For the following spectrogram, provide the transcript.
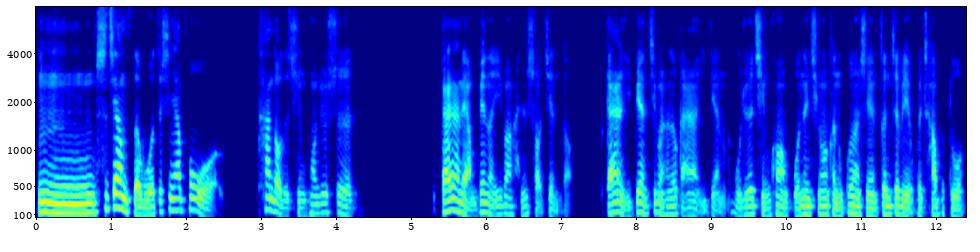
嗯，是这样子的。我在新加坡，我看到的情况就是，感染两遍的一般很少见到，感染一遍基本上都感染一遍了。我觉得情况，国内情况可能过段时间跟这边也会差不多。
